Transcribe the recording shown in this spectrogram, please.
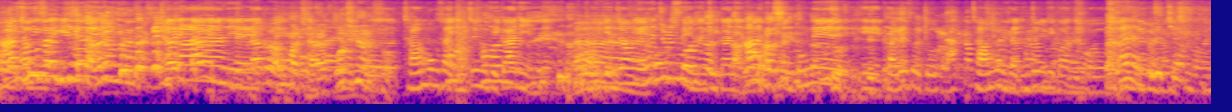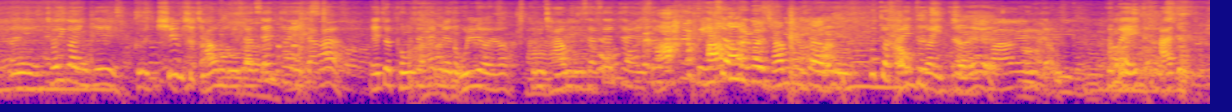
아 저희가 이제 기관이 따로 그 자원봉사 인증 기관이 있는 어, 인정해 해줄 수 있는 기관이 있는데 그냥 동네 이 관리소도 자원봉사 인정 기관으로 네, 그렇죠. 네, 저희가 이제 그 시흥시 자원봉사 센터에다가 애들 봉사하면 올려요. 그럼 자원봉사 센터에서 그 일산리고 자원봉사 그 포털 사이트가 있잖아요. 거기다 올려요. 그러면 애들, 아들,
